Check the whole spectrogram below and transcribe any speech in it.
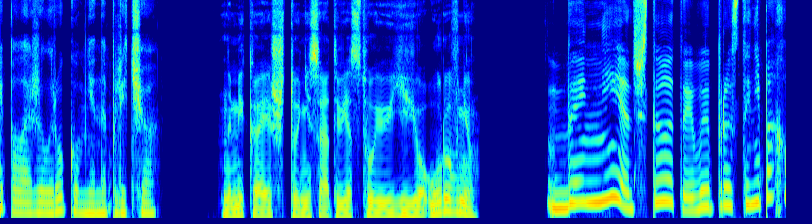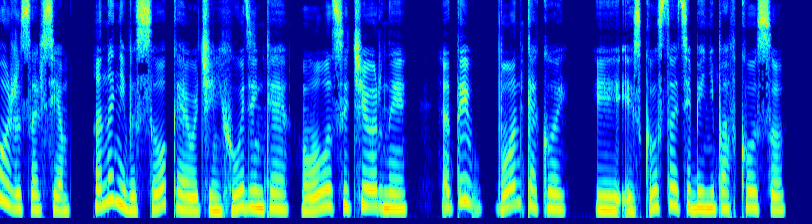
и положил руку мне на плечо. «Намекаешь, что не соответствую ее уровню?» «Да нет, что ты, вы просто не похожи совсем. Она невысокая, очень худенькая, волосы черные, а ты вон какой, и искусство тебе не по вкусу».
